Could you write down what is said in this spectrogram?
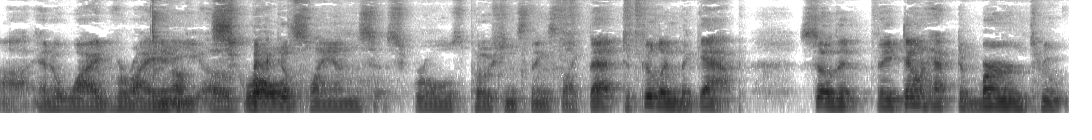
uh, and a wide variety Yeah, of scrolls. backup plans, scrolls, potions, things like that to fill in the gap so that they don't have to burn through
